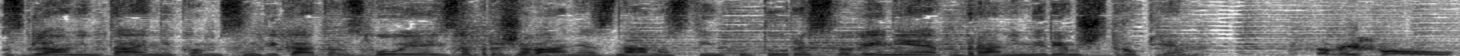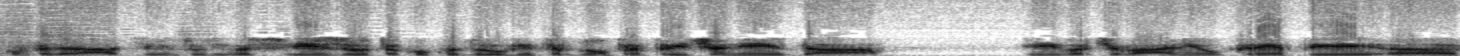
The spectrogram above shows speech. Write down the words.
z glavnim tajnikom sindikata vzgoje, izobraževanja, znanosti in kulture Slovenije, Branimirjem Štrukljem. Da mi smo v konfederaciji in tudi v Svizu, tako kot drugi, trdno prepričani, da ti vrčevalni ukrepi, uh,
